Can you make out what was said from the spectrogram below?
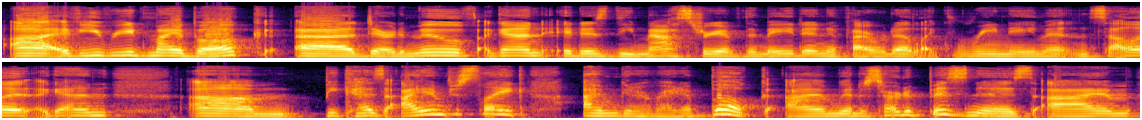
uh, if you read my book, uh, Dare to Move, again, it is the mastery of the maiden. If I were to like rename it and sell it again, um, because I am just like, I'm going to write a book. I'm going to start a business. I'm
